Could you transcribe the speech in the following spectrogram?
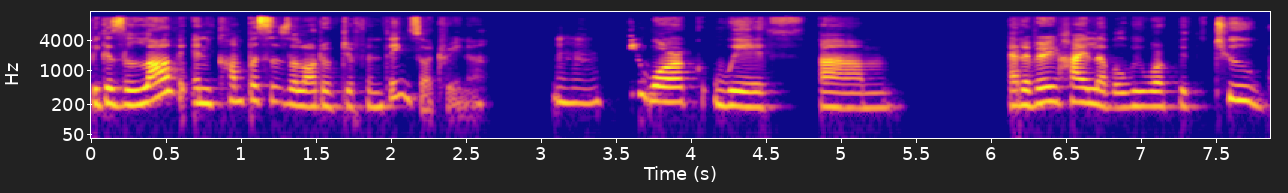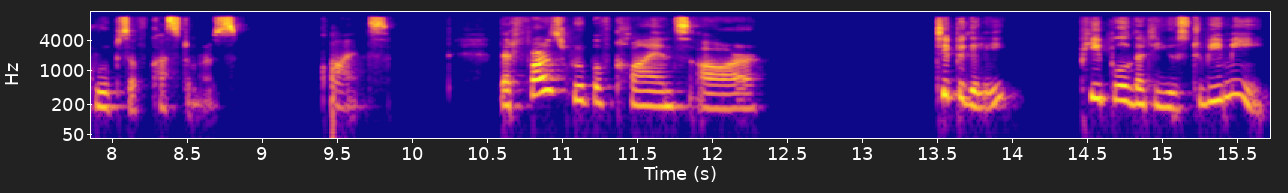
Because love encompasses a lot of different things, Audrina. hmm we work with um, at a very high level we work with two groups of customers clients that first group of clients are typically people that used to be me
